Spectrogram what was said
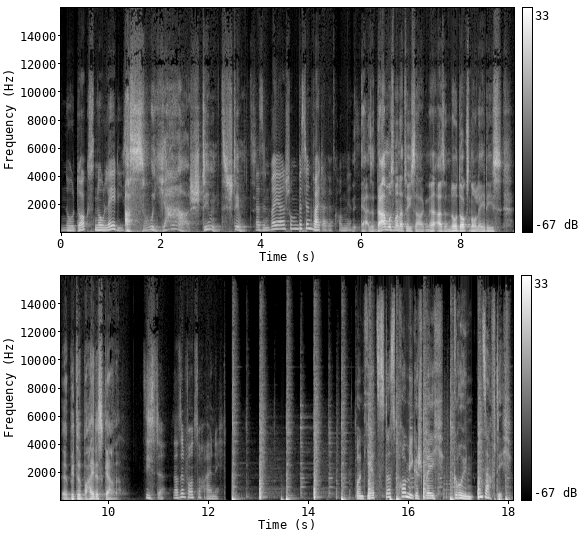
No Dogs, no Ladies. Ach so, ja, stimmt, stimmt. Da sind wir ja schon ein bisschen weitergekommen jetzt. Ja, also da muss man natürlich sagen, ne? also no dogs, no ladies, äh, bitte beides gerne. Siehst du, da sind wir uns doch einig. Und jetzt das Promi-Gespräch. Grün und saftig.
